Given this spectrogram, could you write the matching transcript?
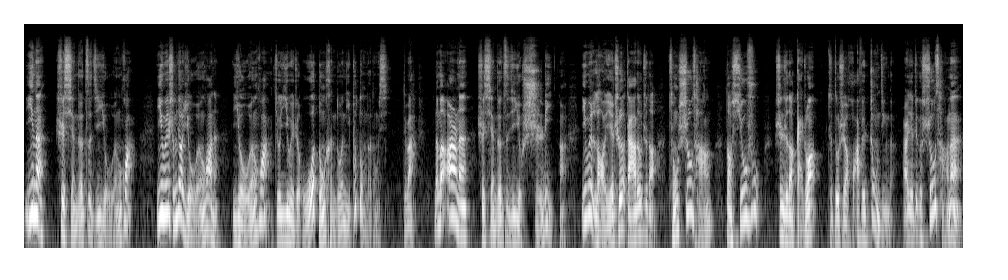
一呢是显得自己有文化，因为什么叫有文化呢？有文化就意味着我懂很多你不懂的东西，对吧？那么二呢是显得自己有实力啊，因为老爷车大家都知道，从收藏到修复，甚至到改装，这都是要花费重金的，而且这个收藏呢。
